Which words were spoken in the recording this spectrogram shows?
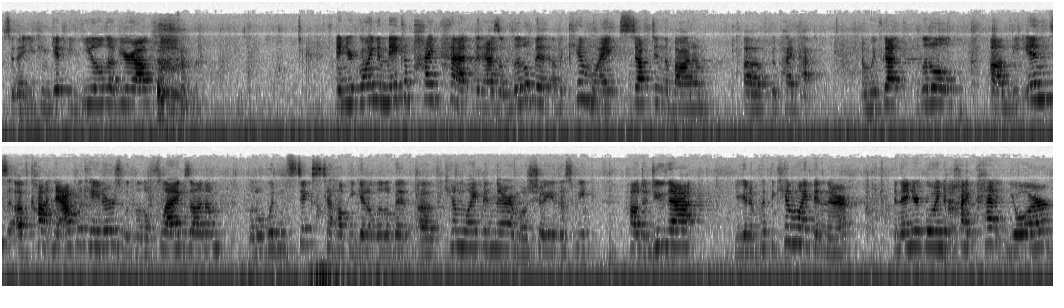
so that you can get the yield of your alkene and you're going to make a pipette that has a little bit of a wipe stuffed in the bottom of the pipette. And we've got little, um, the ends of cotton applicators with little flags on them, little wooden sticks to help you get a little bit of Kim wipe in there, and we'll show you this week how to do that. You're going to put the Kim wipe in there, and then you're going to pipette your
